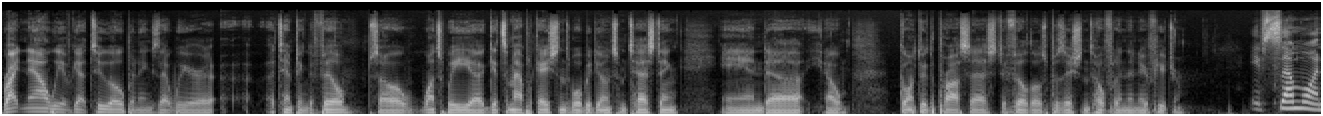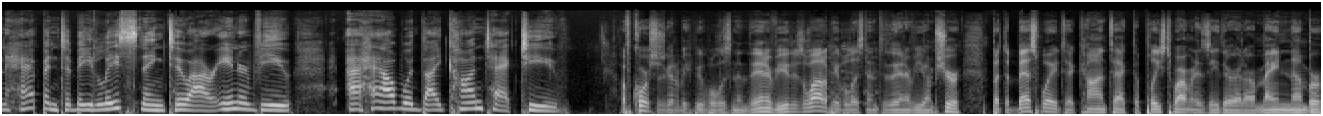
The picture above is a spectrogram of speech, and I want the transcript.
Right now, we have got two openings that we're uh, attempting to fill. So once we uh, get some applications, we'll be doing some testing and, uh, you know, going through the process to fill those positions hopefully in the near future. If someone happened to be listening to our interview, uh, how would they contact you? Of course, there's going to be people listening to the interview. There's a lot of people listening to the interview, I'm sure. But the best way to contact the police department is either at our main number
